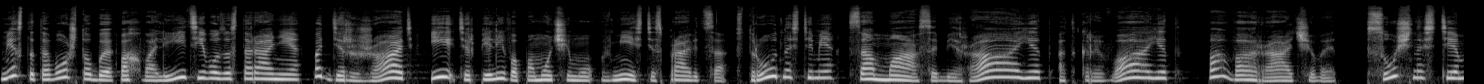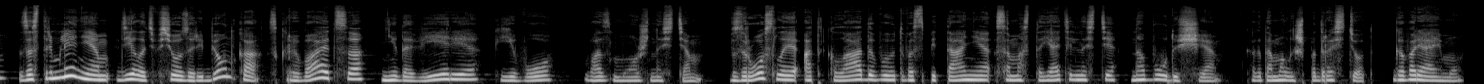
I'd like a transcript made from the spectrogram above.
вместо того, чтобы похвалить его за старание, поддержать и терпеливо помочь ему вместе справиться с трудностями, сама собирает, открывает, поворачивает. В сущности, за стремлением делать все за ребенка скрывается недоверие к его возможностям. Взрослые откладывают воспитание самостоятельности на будущее, когда малыш подрастет, говоря ему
